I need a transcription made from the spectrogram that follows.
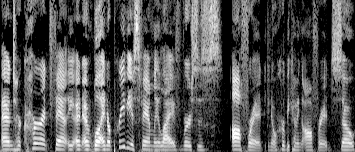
and her current family, and, and well, and her previous family life versus Offred. You know, her becoming Offred. So.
